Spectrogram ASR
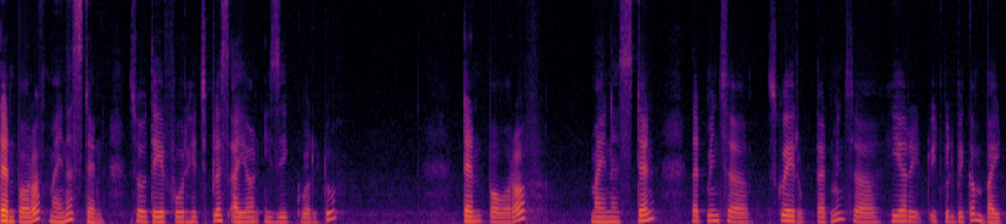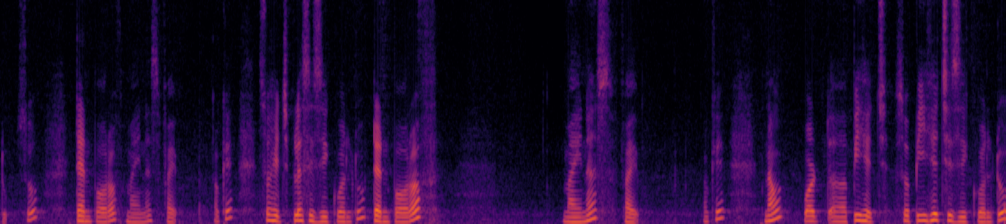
10 power of minus 10 so therefore h plus ion is equal to 10 power of minus 10 that means uh, square root that means uh, here it, it will become by 2 so 10 power of minus 5 okay so h plus is equal to 10 power of minus 5 okay now what uh, ph so ph is equal to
